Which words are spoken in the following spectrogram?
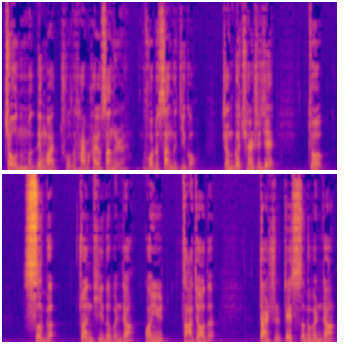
就那么另外除了他以外还有三个人或者三个机构，整个全世界就四个。专题的文章关于杂交的，但是这四个文章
